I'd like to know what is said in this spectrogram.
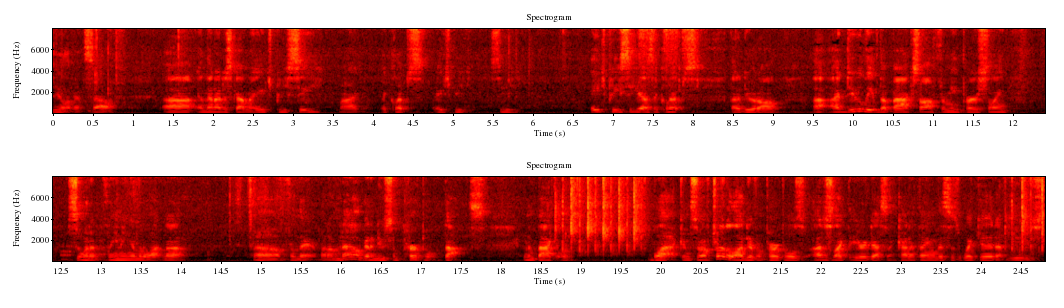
deal of itself. Uh, and then I just got my HPC, my Eclipse HPC, HPCS Eclipse that I do it all. Uh, I do leave the backs off for me personally, so when I'm cleaning them and whatnot, um, from there. But I'm now going to do some purple dots. And then back it was black. And so I've tried a lot of different purples. I just like the iridescent kind of thing. This is Wicked. I've used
